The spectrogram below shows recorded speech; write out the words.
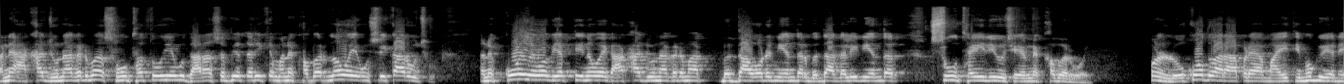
અને આખા જુનાગઢમાં શું થતું એવું ધારાસભ્ય તરીકે મને ખબર ન હોય, હું સ્વીકારું છું. અને કોઈ એવો વ્યક્તિ ન હોય કે આખા જુનાગઢમાં બધા વોર્ડની અંદર, બધા ગલીની અંદર શું થઈ રહ્યું છે એમને ખબર હોય. પણ લોકો દ્વારા આપણે આ માહિતી મૂકવી અને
